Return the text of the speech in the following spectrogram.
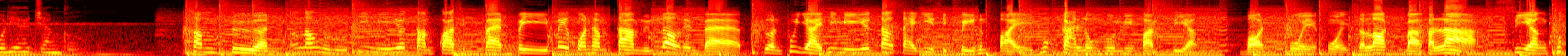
Audio Jungle. คำเตือนน้องๆหนูๆที่มีอายุต่ำกว่า 18 ปี ไม่ควรทำตามหรือลอกเลียนแบบ ส่วนผู้ใหญ่ที่มีอายุตั้งแต่ 20 ปีขึ้นไป ทุกการลงทุนมีความเสี่ยง บอลมวยหวยสล็อตบาคาร่า เสี่ยงทุก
